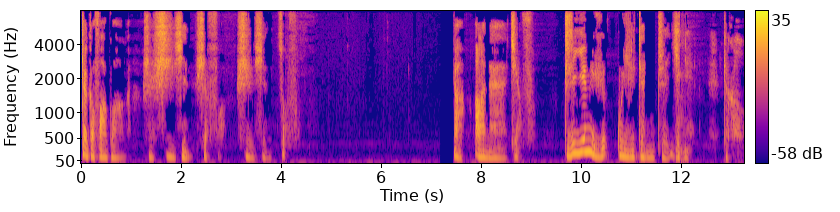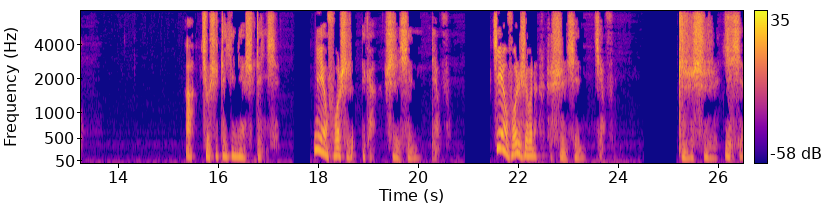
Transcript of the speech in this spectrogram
这个发光啊是是心是佛，是心作佛啊，阿难见佛，只因于归真之一念，这个好啊，就是这一念是真心。念佛时，你看是心念佛；见佛的时候呢，是是心见佛。只是一心，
